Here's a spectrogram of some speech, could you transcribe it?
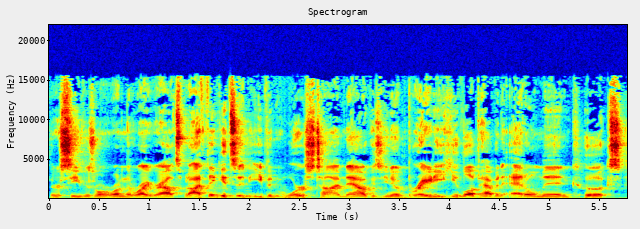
The receivers weren't running the right routes. But i think it's an even worse time now because you know brady he loved having edelman cooks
